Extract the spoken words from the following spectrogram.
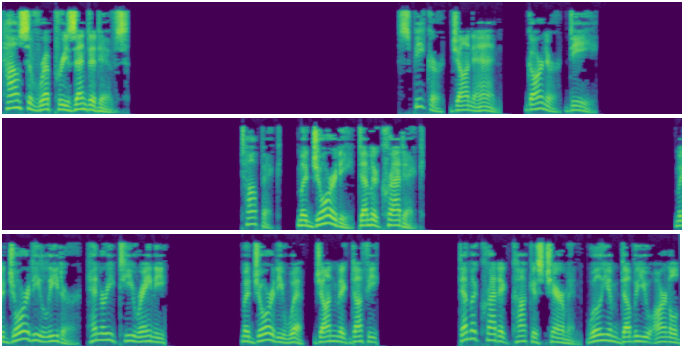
House of Representatives Speaker John N. Garner D. Majority Democratic Majority Leader Henry T. Rainey Majority Whip John McDuffie Democratic Caucus Chairman William W. Arnold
